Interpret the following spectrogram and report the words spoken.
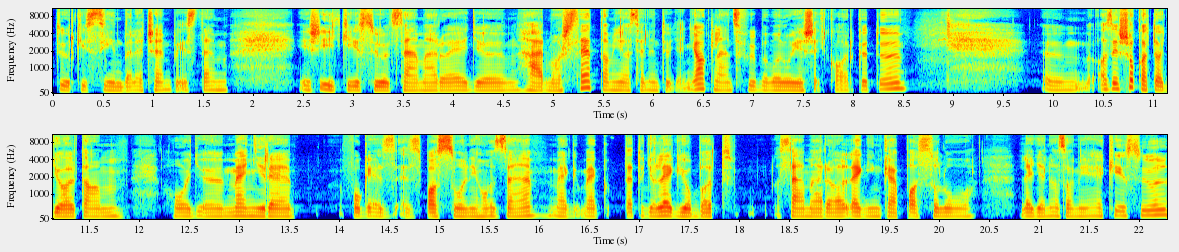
türkis színbe lecsempésztem, és így készült számára egy hármas szett, ami azt jelenti, hogy a nyaklánc fülbevaló és egy karkötő. Azért sokat agyaltam, hogy mennyire fog ez, ez passzolni hozzá, meg, meg tehát, hogy a legjobbat a számára leginkább passzoló legyen az, ami elkészül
